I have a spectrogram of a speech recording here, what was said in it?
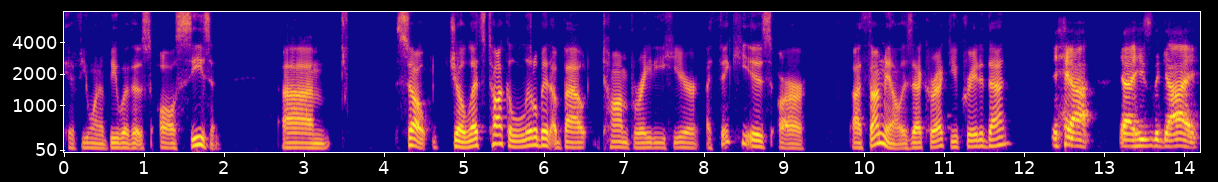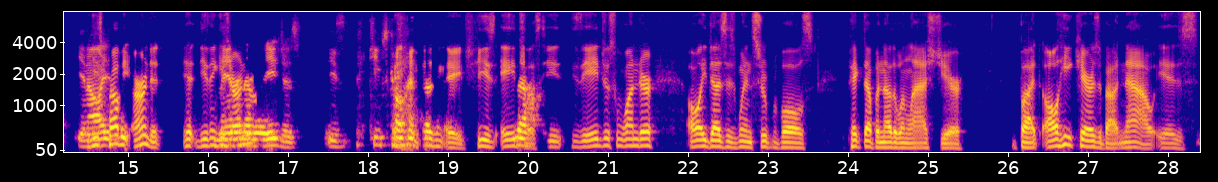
if you want to be with us all season. Um, so, Joe, let's talk a little bit about Tom Brady here. I think he is our uh, thumbnail. Is that correct? You created that? Yeah, yeah, he's the guy. You know, he's I, probably earned it. Do you think he's earned never it? ages? He's he keeps going. he doesn't age. He's ageless. No. He, he's the ageless wonder. All he does is win Super Bowls. Picked up another one last year but all he cares about now is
